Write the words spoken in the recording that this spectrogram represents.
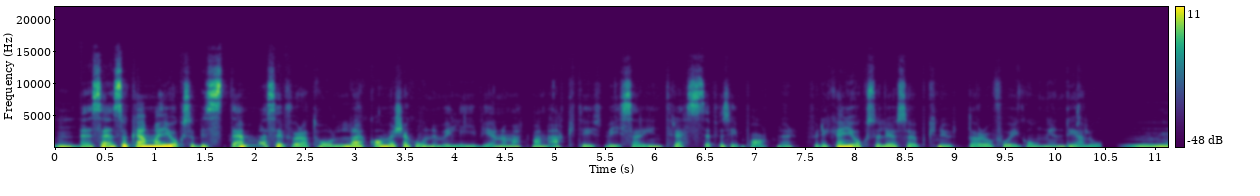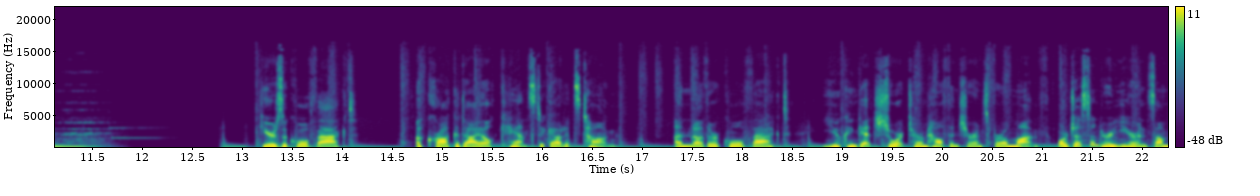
Mm. Eh, sen så kan man ju också bestämma sig för att hålla konversationen vid liv genom att man aktivt visar intresse för sin partner. För det kan ju också lösa upp knutar och få igång en dialog. Here's a cool fact. A crocodile can't stick out its tongue. Another cool fact, you can get short-term health insurance for a month or just under a year in some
